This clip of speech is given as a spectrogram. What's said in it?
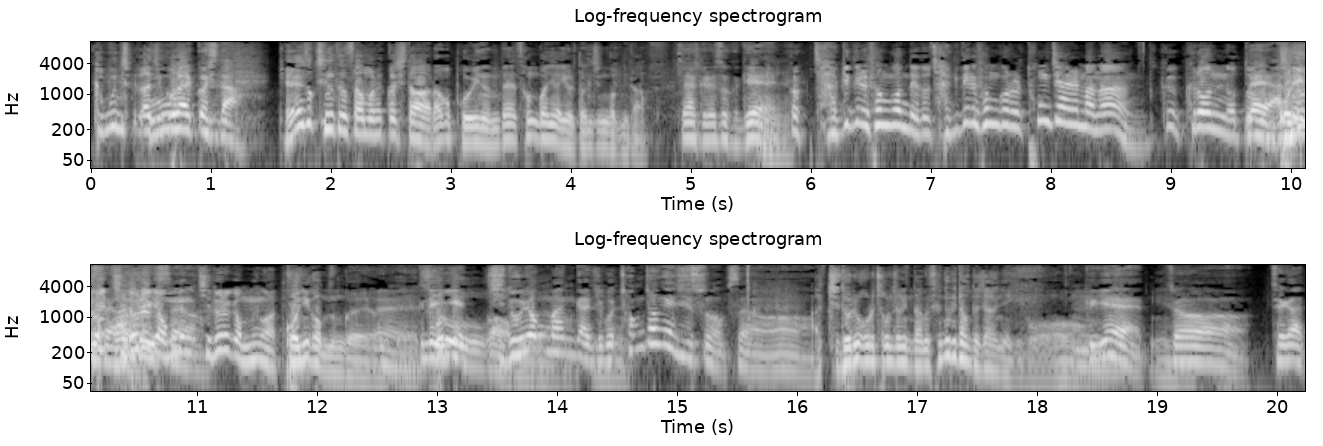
그 문제 가지고 우울할 것이다. 계속 진흙탕 싸움을 할 것이다라고 보이는데 선관위가 이걸 던진 겁니다. 제가 그래서 그게 그러니까 자기들 선거인데도 자기들 선거를 통제할 만한 그 그런 어떤 네, 안 지도력. 지도력이 없는. 지도력이 없는 것 같아요. 권위가 없는 거예요. 네. 예, 근데 이게 지도력만 가지고 청정해질 수는 없어요. 아, 지도력으로 청정인다면 새누리당 되자는 얘기고. 그게 예. 저 제가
